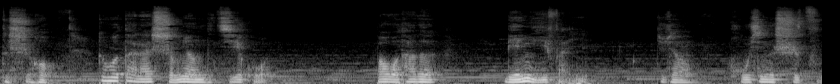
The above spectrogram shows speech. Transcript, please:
的时候。都会带来什么样的结果？包括它的涟漪反应，就像湖心的石子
